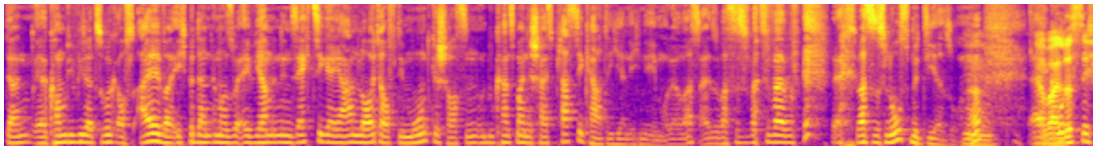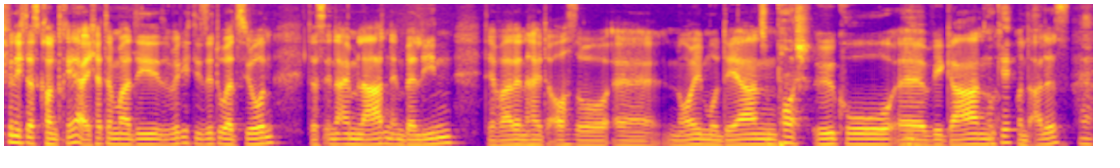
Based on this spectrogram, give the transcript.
dann äh, kommen die wieder zurück aufs All, weil ich bin dann immer so, ey, wir haben in den 60er Jahren Leute auf den Mond geschossen und du kannst meine scheiß Plastikkarte hier nicht nehmen, oder was? Also was ist, was, was, ist los mit dir so? Ne? Äh, Aber gru- lustig finde ich das konträr. Ich hatte mal die, wirklich die Situation, dass in einem Laden in Berlin, der war dann halt auch so äh, neu, modern, So öko, äh, vegan Okay. und alles. Ja.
